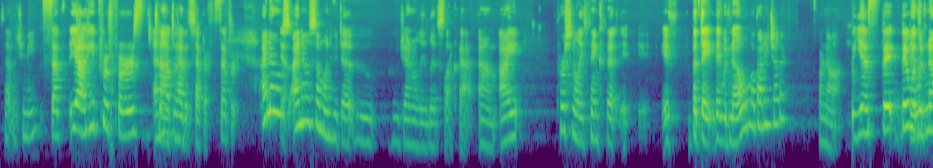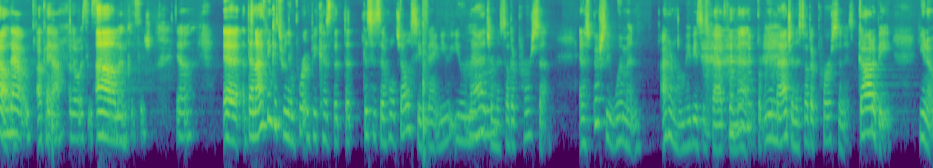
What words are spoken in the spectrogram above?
Is that what you mean? sep- yeah, he prefers to Uh-huh, have to have it separate. separate. I know Yeah. I know someone who do, who who generally lives like that. Um, I personally think that if but they, they would know about each other or not. Yes, they they would, would know. No, Okay. yeah. Otherwise, it's Um. Yeah, Uh, then I think it's really important because that, that this is a whole jealousy thing. You you imagine Mm-hmm. this other person, and especially women. I don't know. Maybe it's as bad for men, but we imagine this other person has got to be, you know,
